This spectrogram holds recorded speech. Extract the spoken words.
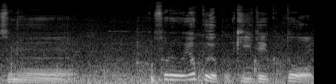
そのそれをよくよく聞いていくと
